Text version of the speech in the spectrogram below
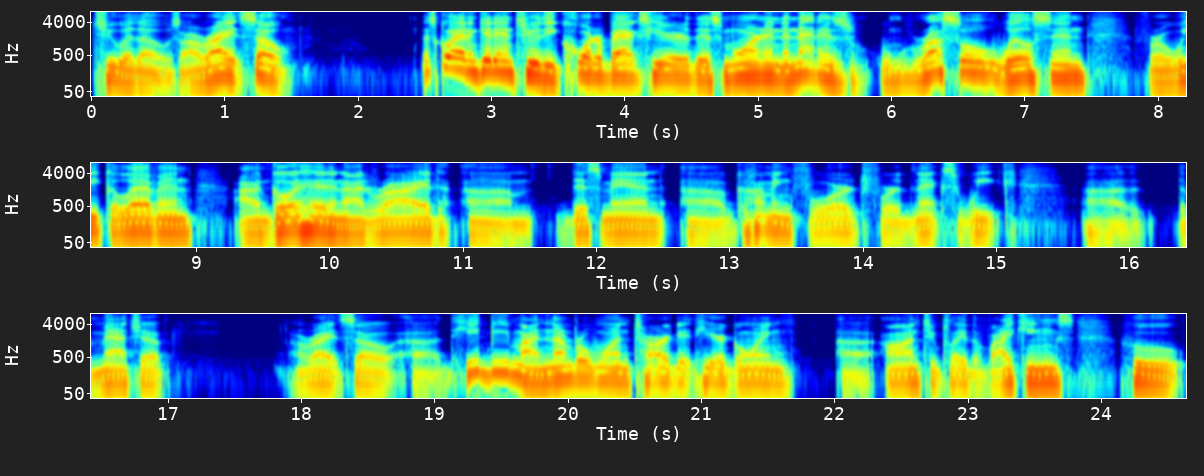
two of those. All right, so Let's go ahead and get into the quarterbacks here this morning, and that is Russell Wilson for week 11. I'd go ahead and I'd ride um, this man uh, coming forward for next week, uh, the matchup. All right, so uh, he'd be my number one target here going uh, on to play the Vikings, who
